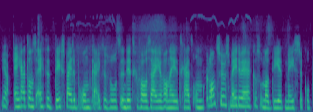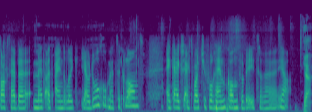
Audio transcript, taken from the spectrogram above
Ja, en je gaat dan dus echt het dichtst bij de bron kijken. Dus bijvoorbeeld in dit geval zei je van hey, het gaat om klantservice medewerkers, omdat die het meeste contact hebben met uiteindelijk jouw doelgroep, met de klant. En kijk eens echt wat je voor hen kan verbeteren. Ja. Ja,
